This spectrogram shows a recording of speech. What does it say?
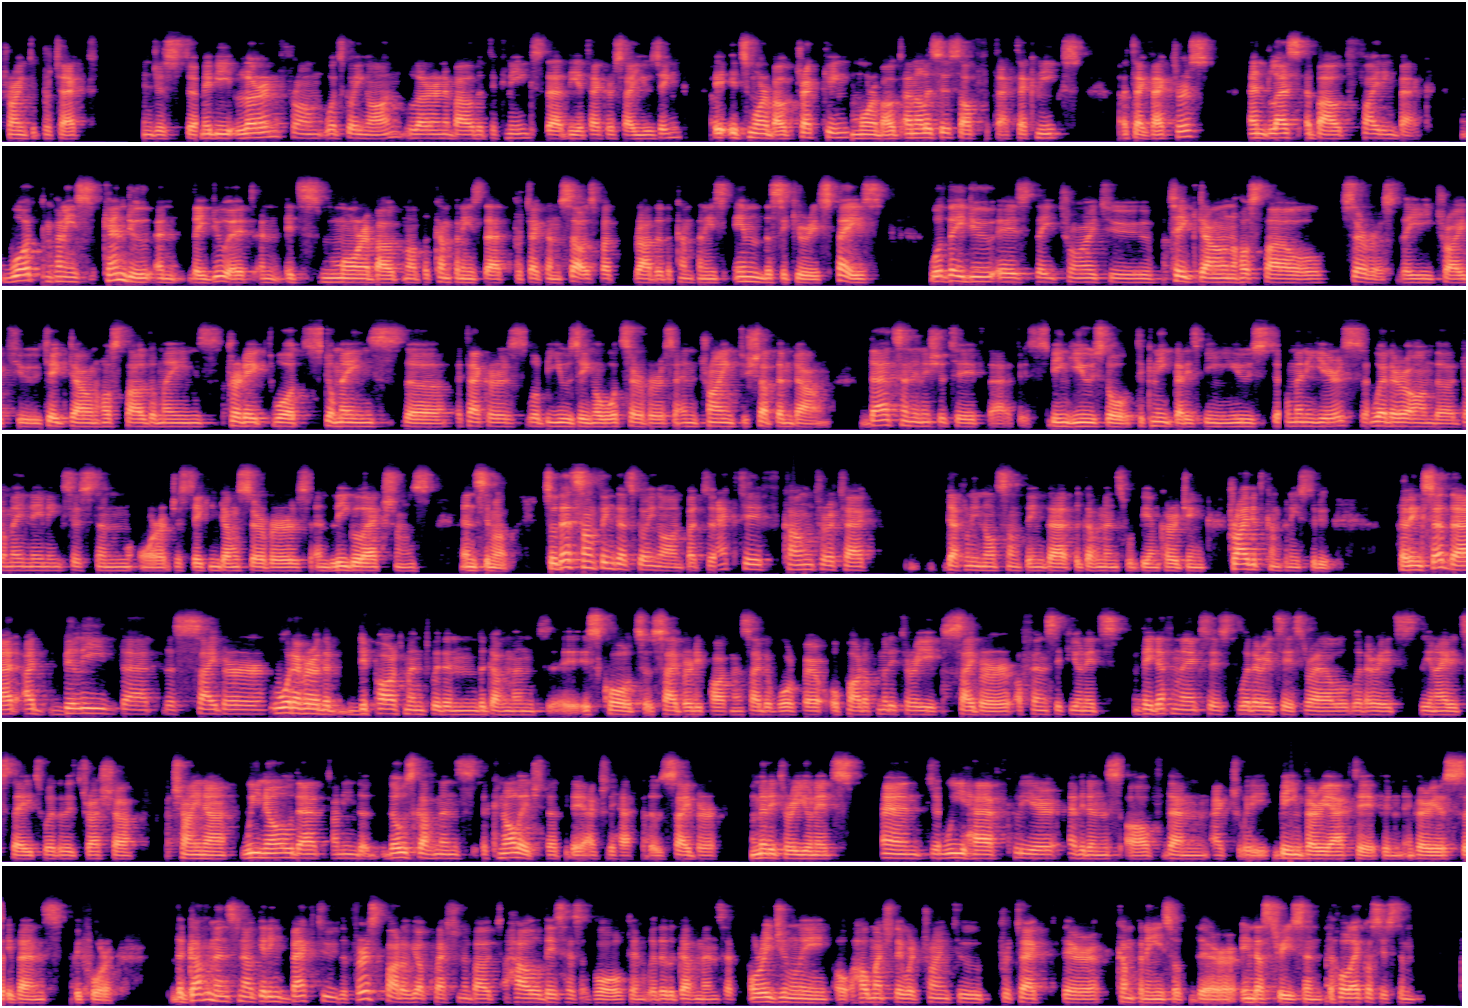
trying to protect and just uh, maybe learn from what's going on, learn about the techniques that the attackers are using. It's more about tracking, more about analysis of attack techniques, attack vectors, and less about fighting back. What companies can do, and they do it, and it's more about not the companies that protect themselves, but rather the companies in the security space what they do is they try to take down hostile servers. They try to take down hostile domains, predict what domains the attackers will be using or what servers, and trying to shut them down. That's an initiative that is being used or technique that is being used for many years, whether on the domain naming system or just taking down servers and legal actions and similar. So that's something that's going on. But uh, active counterattack definitely not something that the governments would be encouraging private companies to do. Having said that, I believe that the cyber, whatever the department within the government is called, so cyber department, cyber warfare, or part of military cyber offensive units, they definitely exist, whether it's Israel, whether it's the United States, whether it's Russia, China. We know that, I mean, the, those governments acknowledge that they actually have those cyber military units and we have clear evidence of them actually being very active in, in various events before. The governments now getting back to the first part of your question about how this has evolved and whether the governments have originally or how much they were trying to protect their companies or their industries and the whole ecosystem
